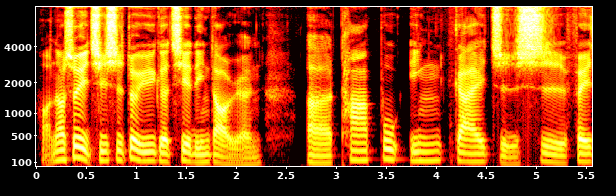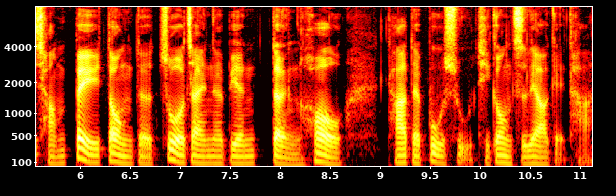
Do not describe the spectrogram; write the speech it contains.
好，那所以其实对于一个企业领导人。呃，他不应该只是非常被动的坐在那边等候。他的部署提供资料给他，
